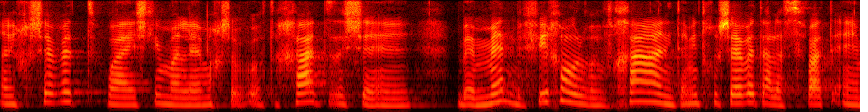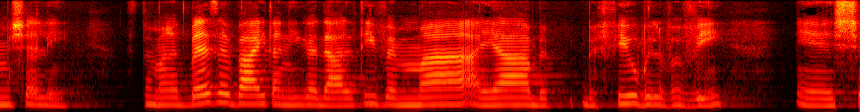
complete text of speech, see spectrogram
אני חושבת, וואי, יש לי מלא מחשבות. אחת זה שבאמת בפיך ולבבך, אני תמיד חושבת על השפת אם שלי. זאת אומרת, באיזה בית אני גדלתי ומה היה בפי ובלבבי, אה, ש...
